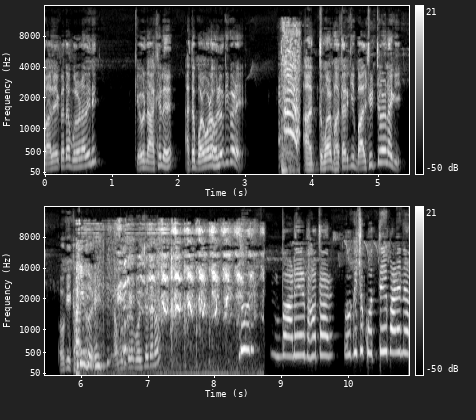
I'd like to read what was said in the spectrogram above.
বালের কথা বলো না দিনি। কেউ না খেলে এত বড় বড় হলো কি করে? আর তোমার ভাতার কি বাল ছিটছিল নাকি? ও কি খাই এমন করে বলছে কেন? বালের ভাতার ও কিছু করতেই পারে না।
